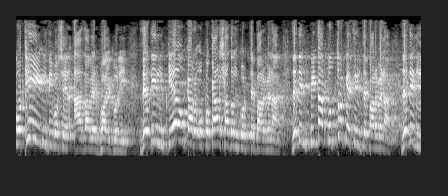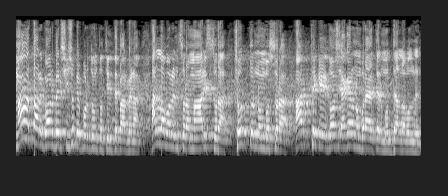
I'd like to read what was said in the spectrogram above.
কঠিন দিবসের আযাবের ভয় করি। যেদিন কেউ কারও উপকার সাধন করতে পারবে না, যেদিন পিতা পুত্রকে চিনতে পারবে না, যেদিন মা তার গর্ভের শিশুকে পর্যন্ত চিনতে পারবে না। আল্লাহ বলেন সূরা মারিস সূরা 70 নম্বর সূরা 8 থেকে 10 11 নম্বর আয়াতের মধ্যে আল্লাহ বললেন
